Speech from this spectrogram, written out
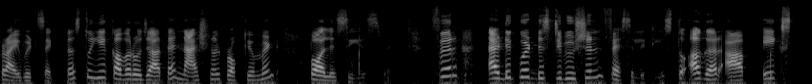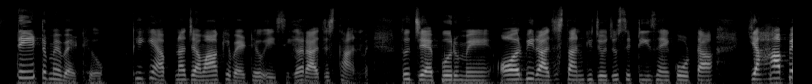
private sectors तो ये कवर हो जाता है नेशनल प्रोक्योरमेंट पॉलिसीज़ में। फिर एडिक्वेट डिस्ट्रीब्यूशन फैसिलिटीज़ तो अगर आप एक स्टेट में बैठे हो, ठीक है, अपना जमा के बैठे हो एसी का राजस्थान में तो जयपुर में और भी राजस्थान की जो जो सिटीज़ हैं, कोटा, यहाँ पे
